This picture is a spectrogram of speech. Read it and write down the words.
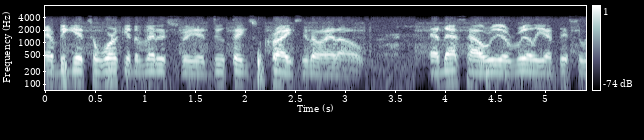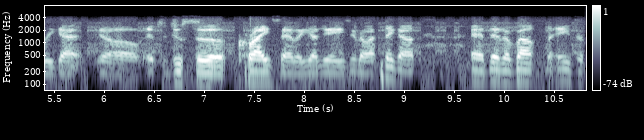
and begin to work in the ministry and do things for Christ, you know, and uh, and that's how we really initially got, you know, introduced to Christ at a young age. You know, I think I and then about the age of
